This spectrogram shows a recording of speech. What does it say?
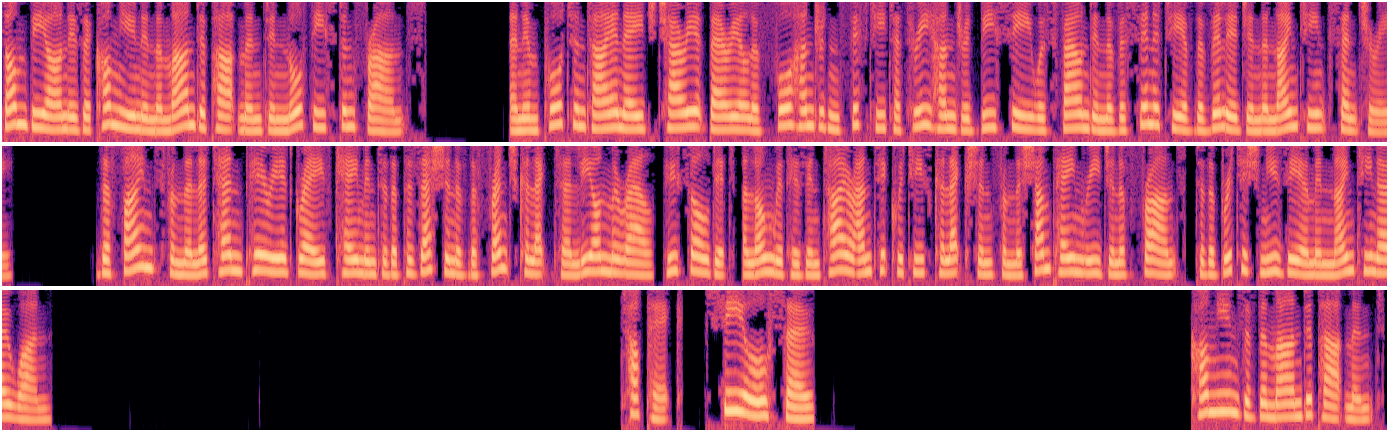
Somme-Bionne is a commune in the Marne department in northeastern France. An important Iron Age chariot burial of 450 to 300 BC was found in the vicinity of the village in the 19th century. The finds from the Tène period grave came into the possession of the French collector Léon Morel, who sold it, along with his entire antiquities collection from the Champagne region of France, to the British Museum in 1901. See also Communes of the Marne department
